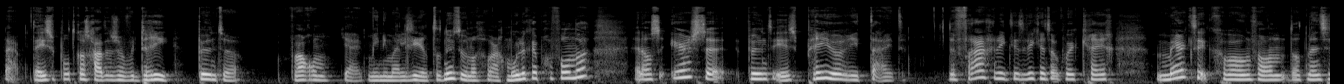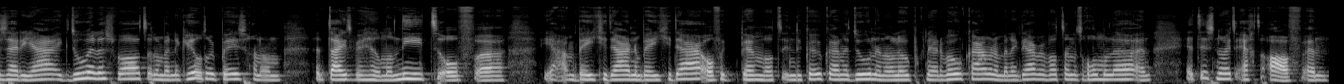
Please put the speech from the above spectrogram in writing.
Nou, deze podcast gaat dus over drie punten waarom jij minimaliseren tot nu toe nog heel erg moeilijk hebt gevonden. En als eerste punt is prioriteit de vragen die ik dit weekend ook weer kreeg, merkte ik gewoon van dat mensen zeiden: Ja, ik doe wel eens wat. En dan ben ik heel druk bezig. En dan een tijd weer helemaal niet. Of uh, ja, een beetje daar en een beetje daar. Of ik ben wat in de keuken aan het doen. En dan loop ik naar de woonkamer. En dan ben ik daar weer wat aan het rommelen. En het is nooit echt af. En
